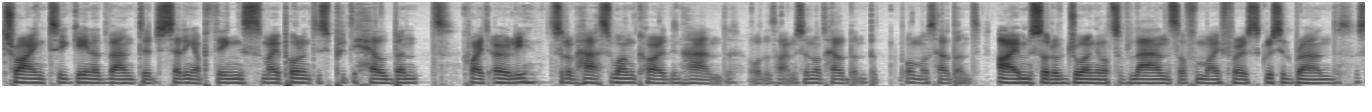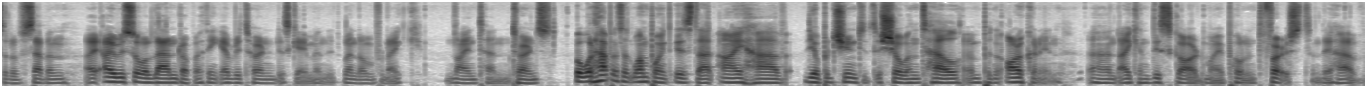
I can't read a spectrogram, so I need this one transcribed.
trying to gain advantage, setting up things. My opponent is pretty hellbent quite early, sort of has one card in hand all the time, so not hellbent, but almost hellbent. I'm sort of drawing lots of lands off of my first Griselbrand, sort of seven. I, I was sort of land drop, I think, every turn in this game, and it went on for like nine, ten turns. But what happens at one point is that I have the opportunity to show and tell and put an Archon in, and I can discard my opponent first. And they have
